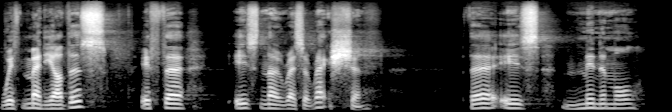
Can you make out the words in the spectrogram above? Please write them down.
with many others, if there is no resurrection, there is minimal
